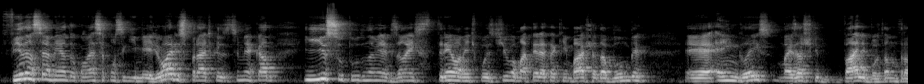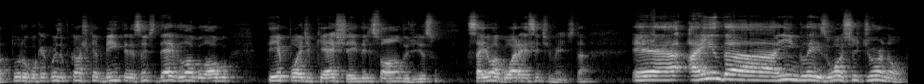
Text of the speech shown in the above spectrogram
financiamento, eu começo a conseguir melhores práticas desse mercado, e isso tudo, na minha visão, é extremamente positivo. A matéria está aqui embaixo, é da Bloomberg, é, é, em inglês, mas acho que vale botar no trator ou qualquer coisa, porque eu acho que é bem interessante. Deve logo, logo ter podcast aí deles falando disso. Saiu agora recentemente, tá? É, ainda em inglês, Wall Street Journal,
